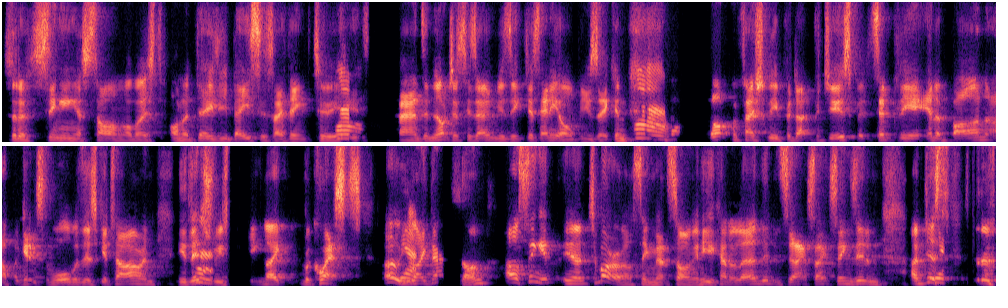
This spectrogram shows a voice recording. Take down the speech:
sort of singing a song almost on a daily basis. I think to Yeah. his fans, and not just his own music, just any old music, and yeah not professionally produ- produced, but simply in a barn up against the wall with his guitar, and he's Yeah. literally singing like requests. Oh, Yeah. you like that song? I'll sing it. You know, tomorrow I'll sing that song, and he kind of learned it and Zach, Zach sings it. And I'm just sort of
